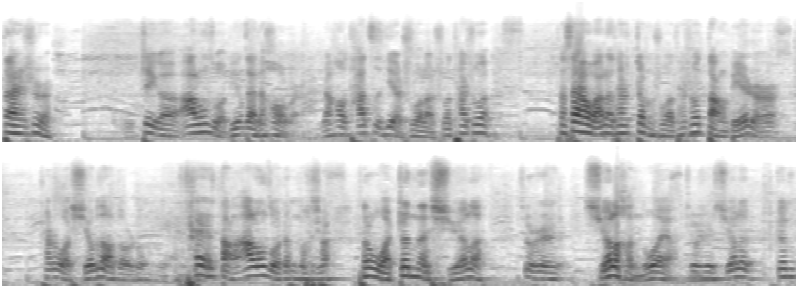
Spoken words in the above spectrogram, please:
但是这个阿隆索兵在他后边啊，然后他自己也说了，说他说他赛后完了，他是这么说，他说挡别人，他说我学不到多少东西，但是挡阿隆索这么多圈，他说我真的学了。就是学了很多呀，就是学了跟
